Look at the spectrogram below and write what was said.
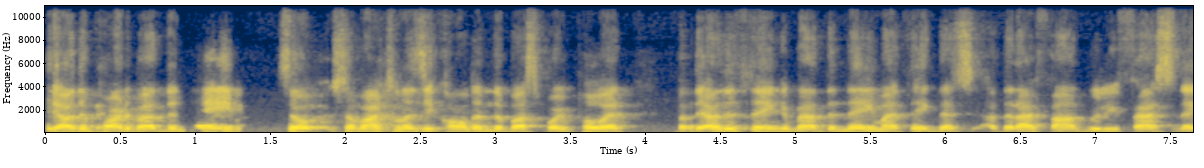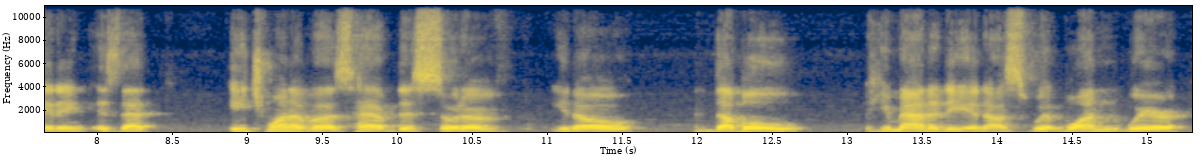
the other part about the name, so Vachel Lindsay called him the busboy poet. But the other thing about the name, I think that's that I found really fascinating is that each one of us have this sort of you know double humanity in us. One where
